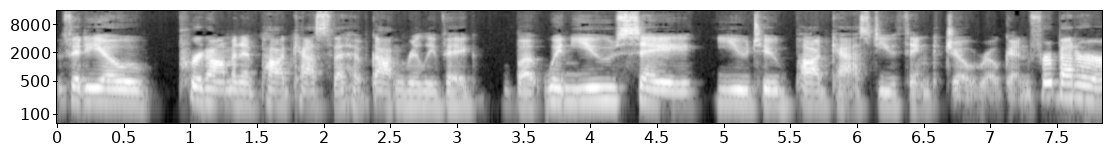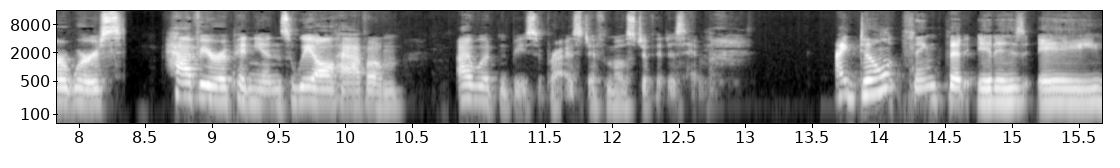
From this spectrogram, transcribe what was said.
video predominant podcasts that have gotten really big, but when you say YouTube podcast, you think Joe Rogan. For better or worse, have your opinions. We all have them. I wouldn't be surprised if most of it is him. I don't think that it is a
